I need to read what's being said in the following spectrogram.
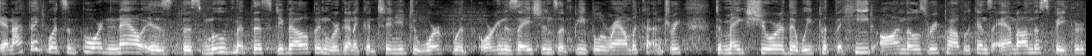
And I think what's important now is this movement that's developing. We're going to continue to work with organizations and people around the country to make sure that we put the heat on those Republicans and on the Speaker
